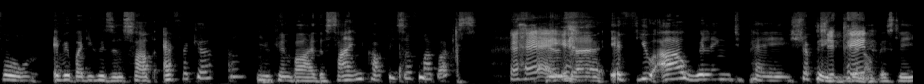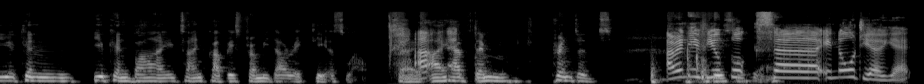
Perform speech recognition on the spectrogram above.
for everybody who's in South Africa, you can buy the signed copies of my books. Hey. And, uh, if you are willing to pay shipping, shipping, then obviously you can you can buy signed copies from me directly as well. So uh, I have them printed. Are any of your books uh, in audio yet?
